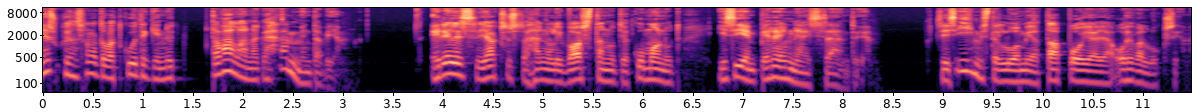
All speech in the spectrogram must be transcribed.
Jeesuksen sanat ovat kuitenkin nyt tavallaan aika hämmentäviä. Edellisessä jaksossa hän oli vastannut ja kumonnut isien perinnäissääntöjä, siis ihmisten luomia tapoja ja oivalluksia.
